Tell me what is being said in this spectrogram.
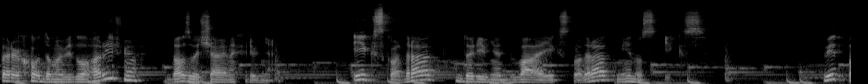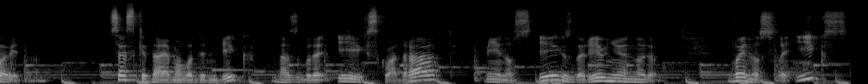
переходимо від логарифмів до звичайних рівнянь х квадрат дорівнює 2х квадрат мінус х. Відповідно, все скидаємо в один бік. У нас буде х квадрат мінус х дорівнює 0. Винесли х.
